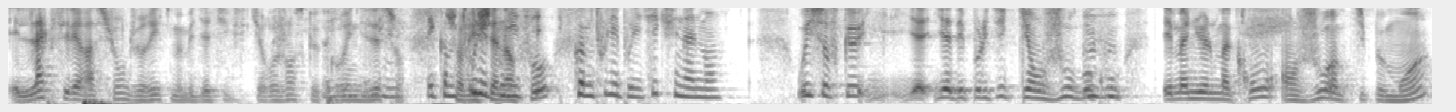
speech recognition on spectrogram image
et l'accélération du rythme médiatique, ce qui rejoint ce que Corinne disait sur, et comme sur les, chaînes info. Comme tous les politiques finalement. Oui, sauf qu'il y, y, a des politiques qui en jouent beaucoup. Mhm. Emmanuel Macron en joue un petit peu moins.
